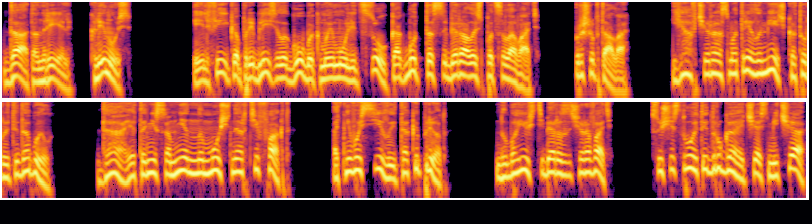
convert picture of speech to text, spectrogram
Да, Танриэль, клянусь. Эльфийка приблизила губы к моему лицу, как будто собиралась поцеловать. Прошептала. «Я вчера осмотрела меч, который ты добыл. Да, это, несомненно, мощный артефакт. От него силой так и прет. Но боюсь тебя разочаровать. Существует и другая часть меча,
